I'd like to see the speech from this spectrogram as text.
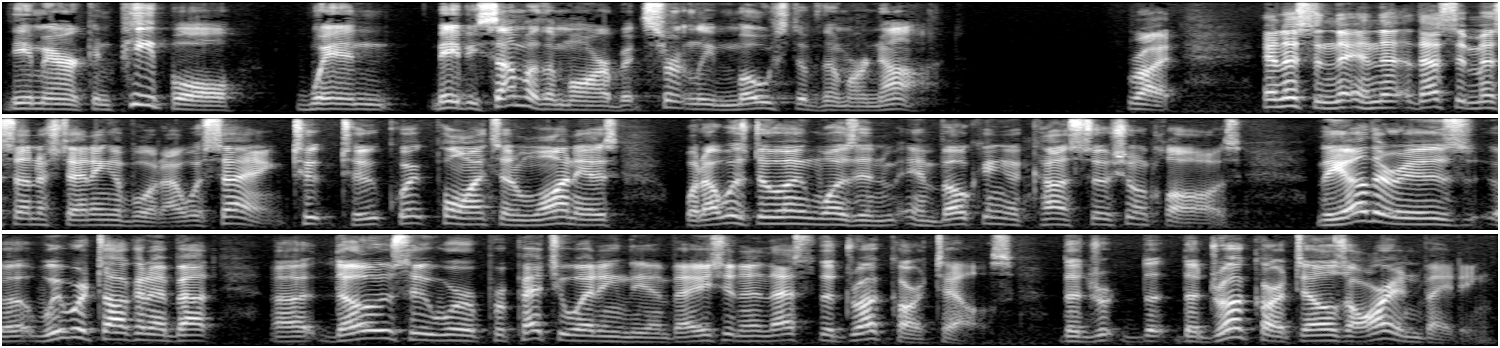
the American people when maybe some of them are, but certainly most of them are not. Right. And listen, and that's a misunderstanding of what I was saying. Two, two quick points, and one is what I was doing was in, invoking a constitutional clause. The other is uh, we were talking about uh, those who were perpetuating the invasion, and that's the drug cartels. The, dr- the, the drug cartels are invading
